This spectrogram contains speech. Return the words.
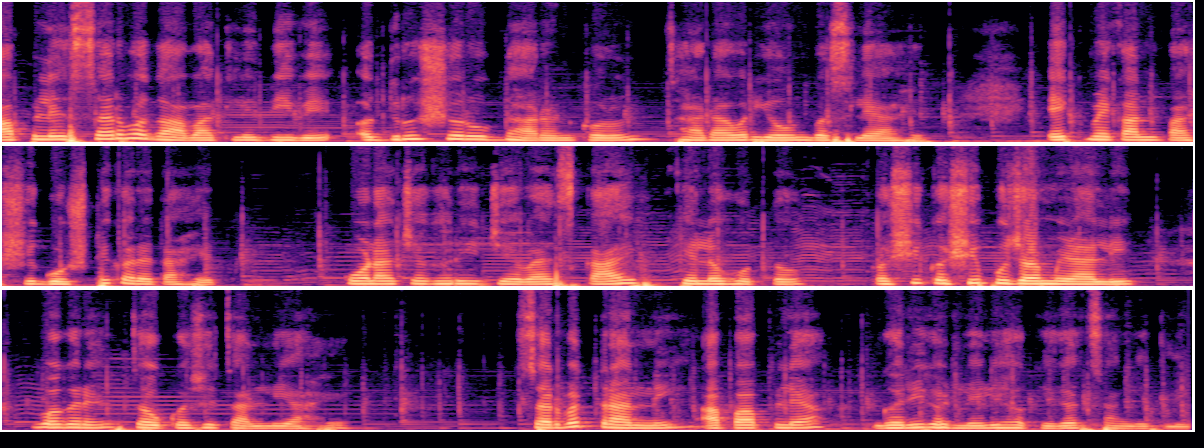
आपले सर्व गावातले दिवे अदृश्य रूप धारण करून झाडावर येऊन बसले आहेत. एकमेकांपाशी गोष्टी करत आहेत. कोणाच्या घरी जेवायस काय केलं होतं? कशी कशी पूजा मिळाली? वगैरे चौकशी चालली आहे. सर्वत्रांनी आपापल्या घरी घडलेली हकीकत सांगितली.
